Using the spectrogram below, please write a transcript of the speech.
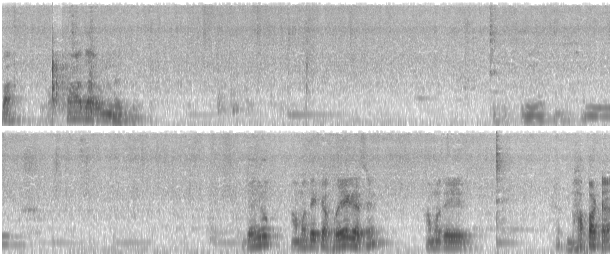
বাহ, অসাধারণ লাগছে। যাই হোক, আমাদের এটা হয়ে গেছে। আমাদের ভাপাটা,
